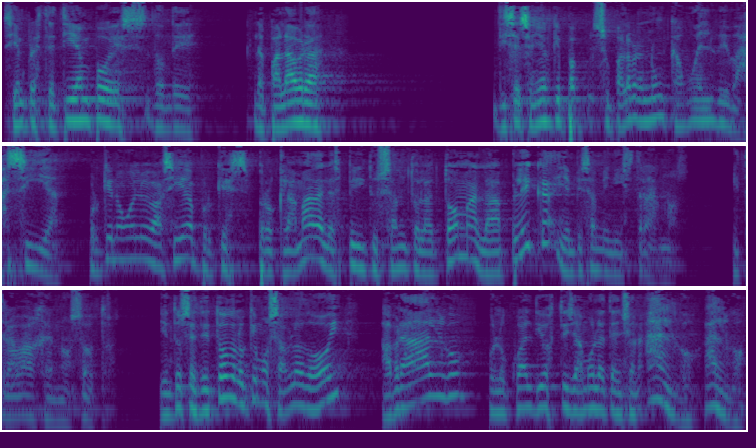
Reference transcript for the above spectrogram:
Siempre este tiempo es donde la palabra, dice el Señor que su palabra nunca vuelve vacía. ¿Por qué no vuelve vacía? Porque es proclamada, el Espíritu Santo la toma, la aplica y empieza a ministrarnos y trabaja en nosotros. Y entonces de todo lo que hemos hablado hoy, habrá algo con lo cual Dios te llamó la atención. Algo, algo,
